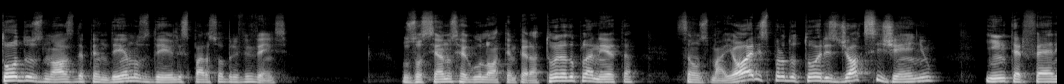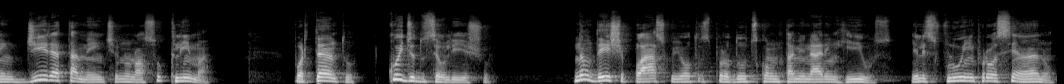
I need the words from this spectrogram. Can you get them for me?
todos nós dependemos deles para a sobrevivência. Os oceanos regulam a temperatura do planeta, são os maiores produtores de oxigênio e interferem diretamente no nosso clima. Portanto, cuide do seu lixo. Não deixe plástico e outros produtos contaminarem rios, eles fluem para o oceano.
